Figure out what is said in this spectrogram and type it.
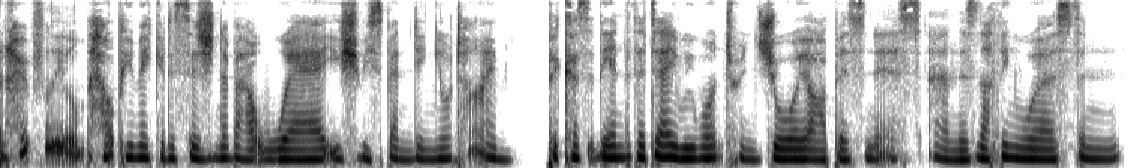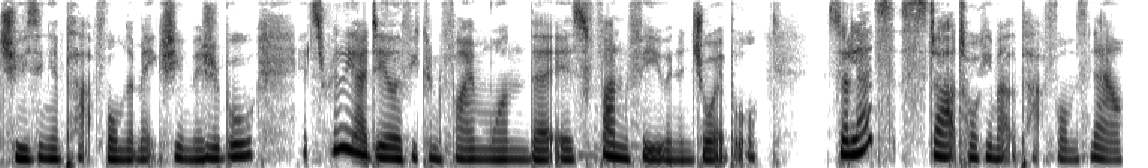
And hopefully it'll help you make a decision about where you should be spending your time. Because at the end of the day, we want to enjoy our business and there's nothing worse than choosing a platform that makes you miserable. It's really ideal if you can find one that is fun for you and enjoyable. So let's start talking about the platforms now.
